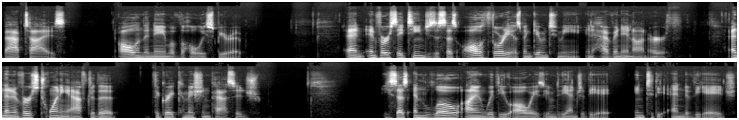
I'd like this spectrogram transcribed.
baptize, all in the name of the Holy Spirit. And in verse 18, Jesus says, All authority has been given to me in heaven and on earth. And then in verse 20, after the, the Great Commission passage, he says, And lo, I am with you always, even to the end of the into the end of the age.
